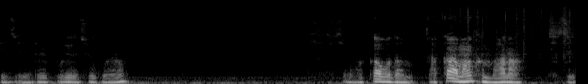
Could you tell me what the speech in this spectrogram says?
치즈를 뿌려주고요. 치즈, 아까보다, 아까만큼 많아, 치즈.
